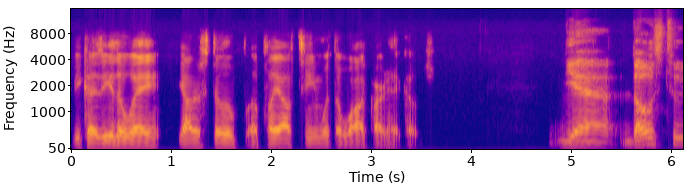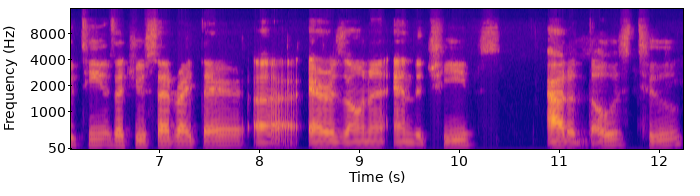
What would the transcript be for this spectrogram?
because either way, y'all are still a playoff team with a wild card head coach. Yeah, those two teams that you said right there, uh, Arizona and the Chiefs. Out of those two,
